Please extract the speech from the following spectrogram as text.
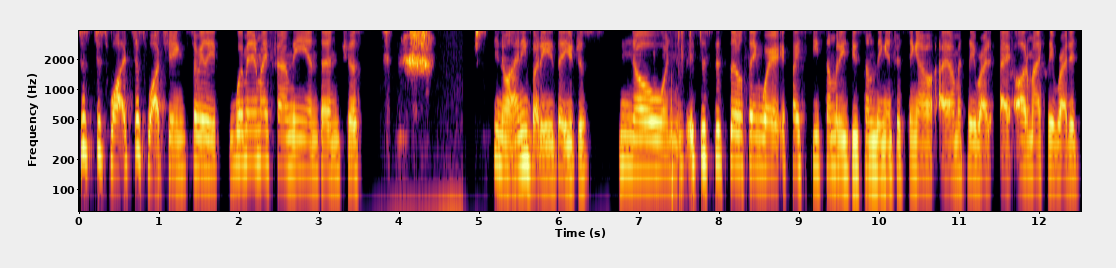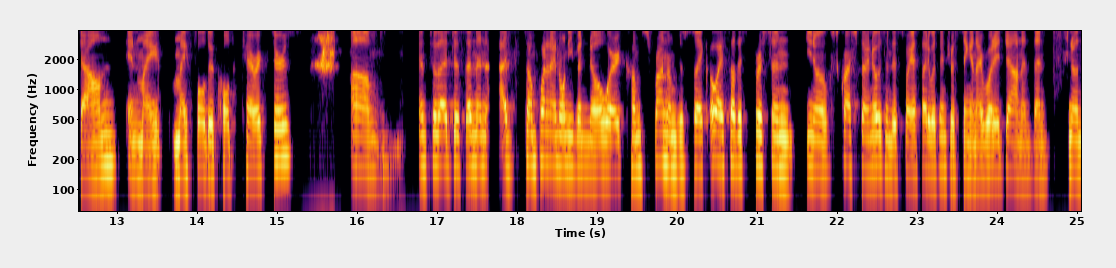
just just watch. It's just watching. So really, women in my family, and then just just you know anybody that you just know and it's just this little thing where if i see somebody do something interesting i, I automatically write i automatically write it down in my my folder called characters. Um and so that just and then at some point i don't even know where it comes from. I'm just like oh i saw this person you know scratch their nose in this way. I thought it was interesting and i wrote it down and then you know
